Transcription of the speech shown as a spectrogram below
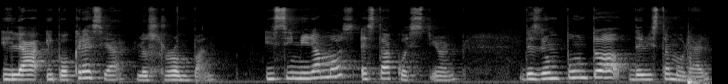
y la hipocresía los rompan. Y si miramos esta cuestión desde un punto de vista moral,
